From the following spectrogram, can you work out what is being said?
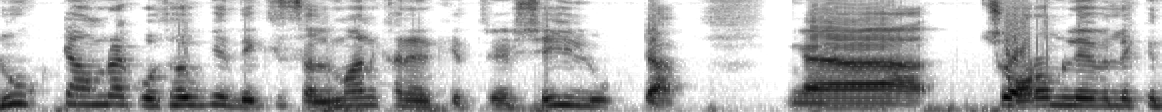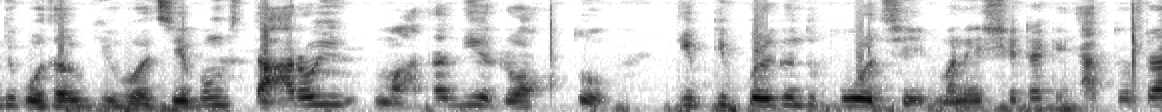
লুকটা আমরা কোথাও গিয়ে দেখছি সলমান খানের ক্ষেত্রে, সেই লুকটা চরম লেভেলে কিন্তু কোথাও কি হয়েছে এবং তার ওই মাথা দিয়ে রক্ত টিপ টিপ করে কিন্তু পড়ছে। মানে সেটাকে এতটা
